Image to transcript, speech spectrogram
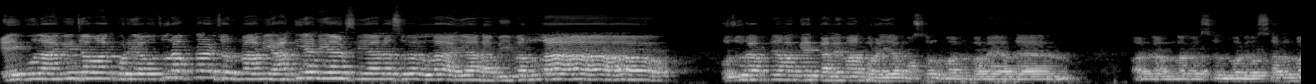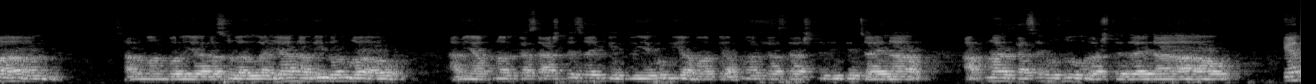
এইগুলা আমি জমা করিয়া হুজুর, আপনার জন্য আমি হাদিয়া নিয়ে আসছি। ইয়া হুজুর, আপনি আমাকে কালেমা পড়াইয়া মুসলমান বানাইয়া দেন। আল্লাহ বলে সালমান। সালমান আমি আপনার কাছে আসতে চাই, কিন্তু ইহুদি আমাকে আপনার কাছে আসতে দিতে চায় না। আপনার কাছে হুজুর আসতে দেয় না। কেন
